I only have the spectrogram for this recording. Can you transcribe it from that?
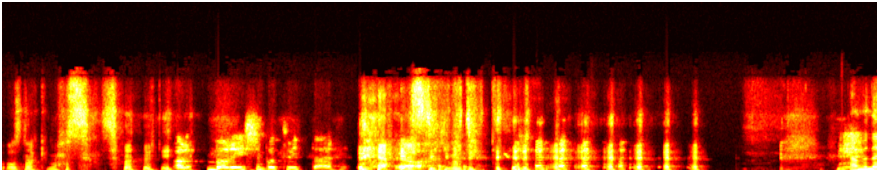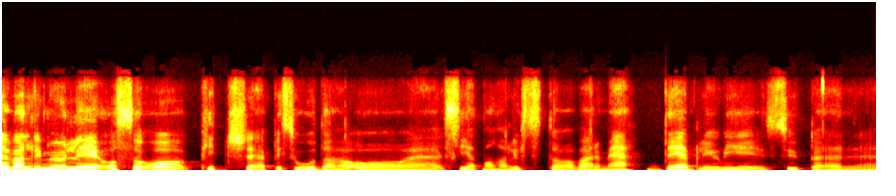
å snakke med oss. Så vi Bare, bare ikke på Twitter. er helst ikke på Twitter. Ja, men det er veldig mulig også å pitche episoder og eh, si at man har lyst til å være med. Det blir jo vi super, eh,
